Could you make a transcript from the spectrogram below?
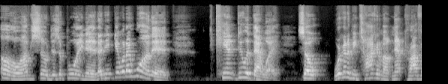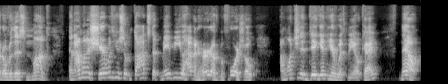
oh, I'm so disappointed. I didn't get what I wanted. Can't do it that way. So, we're going to be talking about net profit over this month. And I'm going to share with you some thoughts that maybe you haven't heard of before. So, I want you to dig in here with me, okay? Now,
